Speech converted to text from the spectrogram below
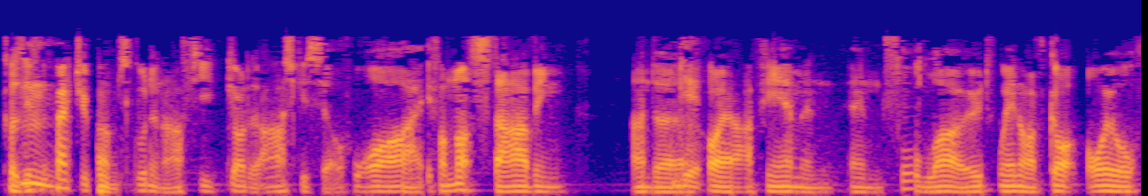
Because if Mm. the factory pump's good enough, you've got to ask yourself why. If I'm not starving under Yeah. high RPM and, and full load when I've got oil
